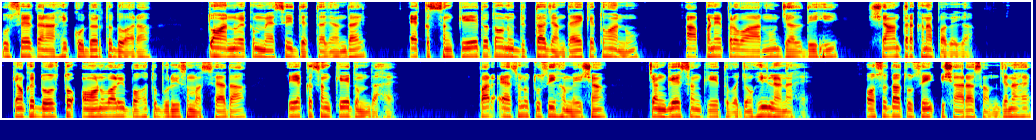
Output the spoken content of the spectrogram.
ਉਸੇ ਤਰ੍ਹਾਂ ਹੀ ਕੁਦਰਤ ਦੁਆਰਾ ਤੁਹਾਨੂੰ ਇੱਕ ਮੈਸੇਜ ਦਿੱਤਾ ਜਾਂਦਾ ਹੈ ਇੱਕ ਸੰਕੇਤ ਤੁਹਾਨੂੰ ਦਿੱਤਾ ਜਾਂਦਾ ਹੈ ਕਿ ਤੁਹਾਨੂੰ ਆਪਣੇ ਪਰਿਵਾਰ ਨੂੰ ਜਲਦੀ ਹੀ ਸ਼ਾਂਤ ਰੱਖਣਾ ਪਵੇਗਾ। ਕਿਉਂਕਿ ਦੋਸਤੋ, ਆਉਣ ਵਾਲੀ ਬਹੁਤ ਬੁਰੀ ਸਮੱਸਿਆ ਦਾ ਇਹ ਇੱਕ ਸੰਕੇਤ ਹੁੰਦਾ ਹੈ। ਪਰ ਇਸ ਨੂੰ ਤੁਸੀਂ ਹਮੇਸ਼ਾ ਚੰਗੇ ਸੰਕੇਤ ਵਜੋਂ ਹੀ ਲੈਣਾ ਹੈ। ਉਸ ਦਾ ਤੁਸੀਂ ਇਸ਼ਾਰਾ ਸਮਝਣਾ ਹੈ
